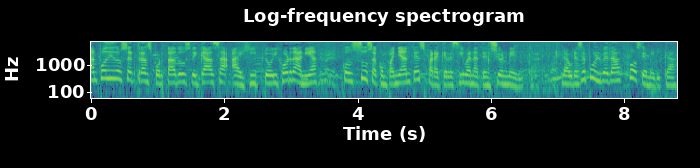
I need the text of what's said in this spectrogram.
han podido ser transportados de Gaza a Egipto y Jordania con sus acompañantes para que reciban atención médica. Laura Sepúlveda, Voz de América.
